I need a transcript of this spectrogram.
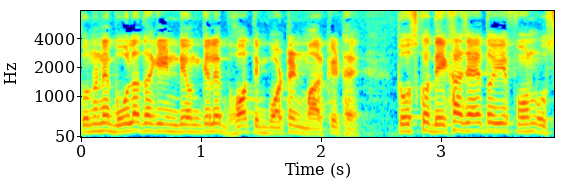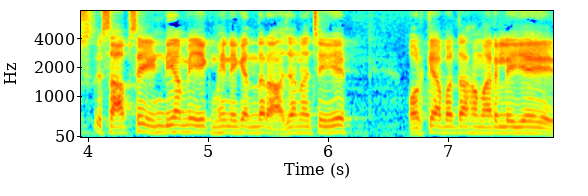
तो उन्होंने बोला था कि इंडिया उनके लिए बहुत इंपॉर्टेंट मार्केट है। तो उसको देखा जाए तो ये फ़ोन उस हिसाब से इंडिया में एक महीने के अंदर आ जाना चाहिए। और क्या पता हमारे लिए ये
